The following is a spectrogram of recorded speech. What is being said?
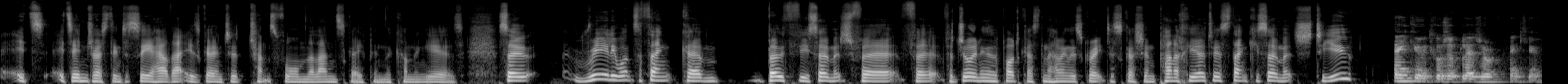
it's it's interesting to see how that is going to transform the landscape in the coming years. So really want to thank um, both of you so much for, for, for joining the podcast and having this great discussion. Panagiotis, thank you so much to you. Thank you. It was a pleasure. Thank you.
